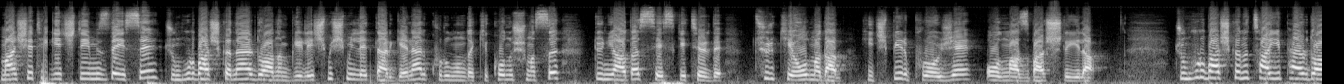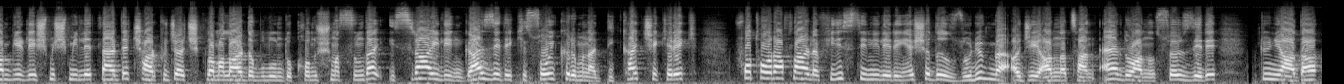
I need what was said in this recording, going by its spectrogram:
Manşete geçtiğimizde ise Cumhurbaşkanı Erdoğan'ın Birleşmiş Milletler Genel Kurulu'ndaki konuşması dünyada ses getirdi. Türkiye olmadan hiçbir proje olmaz başlığıyla. Cumhurbaşkanı Tayyip Erdoğan Birleşmiş Milletler'de çarpıcı açıklamalarda bulundu. Konuşmasında İsrail'in Gazze'deki soykırımına dikkat çekerek fotoğraflarla Filistinlilerin yaşadığı zulüm ve acıyı anlatan Erdoğan'ın sözleri dünyada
